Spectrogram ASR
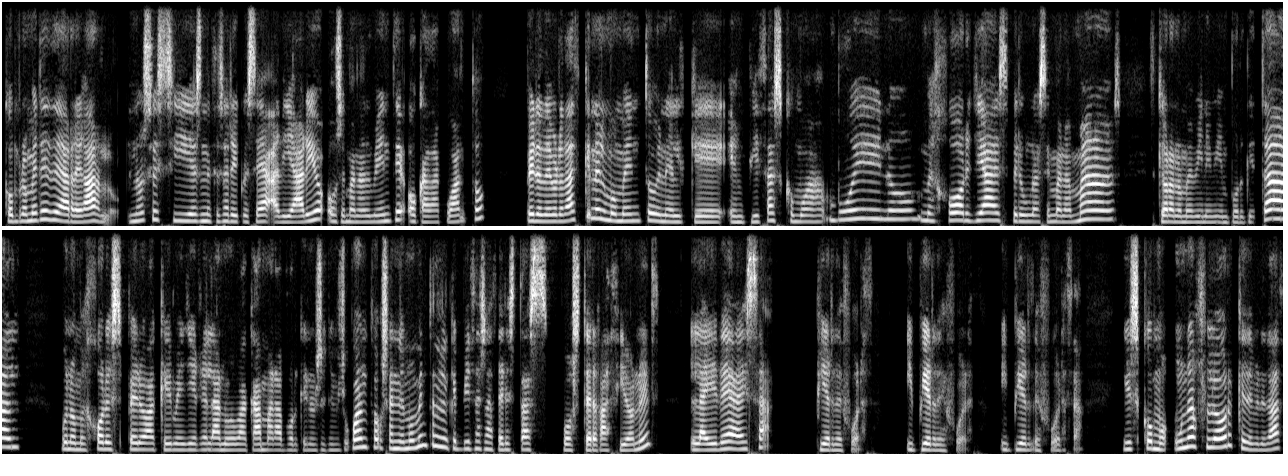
Comprométete a regarlo. No sé si es necesario que sea a diario o semanalmente o cada cuánto, pero de verdad que en el momento en el que empiezas como a, bueno, mejor ya espero una semana más, es que ahora no me viene bien porque tal, bueno, mejor espero a que me llegue la nueva cámara porque no sé qué, no sé cuánto. O sea, en el momento en el que empiezas a hacer estas postergaciones, la idea esa pierde fuerza y pierde fuerza y pierde fuerza. Y es como una flor que de verdad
